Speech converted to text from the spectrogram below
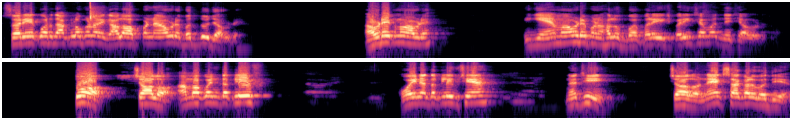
સર, એકવાર દાખલો ગણાય કે હાલો આપણને આવડે, બધું જ આવડે. આવડે કે ન આવડે? કે એમ આવડે પણ હાલો પરીક્ષામાં જ નથી આવડતું. તો, ચાલો, આમાં કોઈને તકલીફ? કોઈને તકલીફ છે? નથી. ચાલો નેક્સ્ટ આગળ વધીએ.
